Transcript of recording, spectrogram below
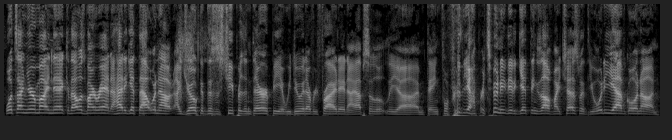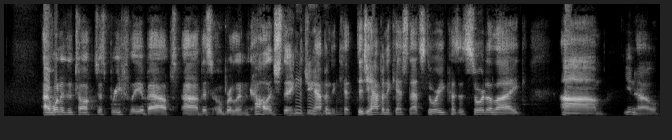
What's on your mind, Nick? That was my rant. I had to get that one out. I joke that this is cheaper than therapy, and we do it every Friday, and I absolutely uh, am thankful for the opportunity to get things off my chest with you. What do you have going on? I wanted to talk just briefly about uh, this Oberlin College thing. Did you happen to ca- did you happen to catch that story? Because it's sort of like, um, you know,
